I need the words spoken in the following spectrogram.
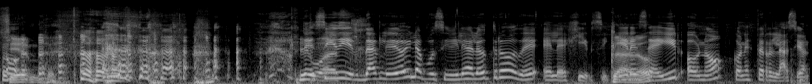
siempre. Decidir, darle hoy la posibilidad al otro de elegir si Claro. quiere seguir o no con esta relación.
